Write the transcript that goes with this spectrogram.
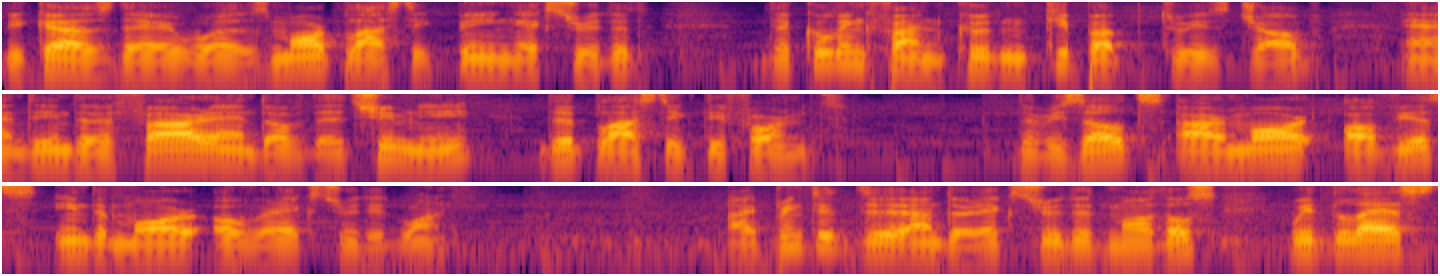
Because there was more plastic being extruded, the cooling fan couldn't keep up to its job and in the far end of the chimney the plastic deformed. The results are more obvious in the more over-extruded one. I printed the under-extruded models with less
